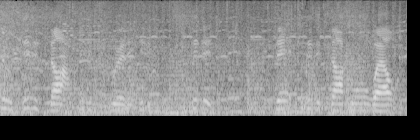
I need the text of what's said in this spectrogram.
Dude, this is not, this is good, this is, this is, this, this is not going well.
